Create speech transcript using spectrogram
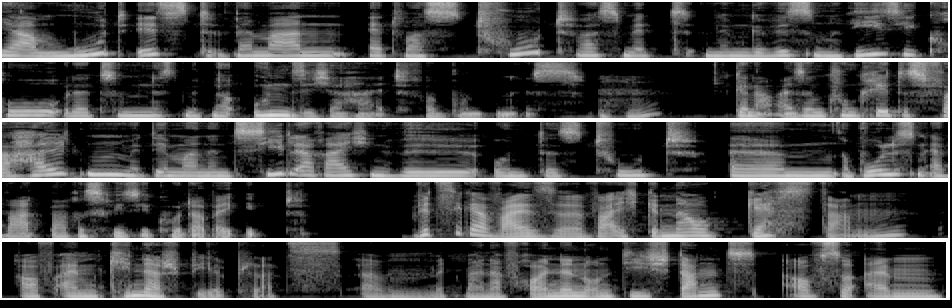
Ja, Mut ist, wenn man etwas tut, was mit einem gewissen Risiko oder zumindest mit einer Unsicherheit verbunden ist. Mhm. Genau, also ein konkretes Verhalten, mit dem man ein Ziel erreichen will und das tut, ähm, obwohl es ein erwartbares Risiko dabei gibt. Witzigerweise war ich genau gestern auf einem Kinderspielplatz ähm, mit meiner Freundin und die stand auf so einem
